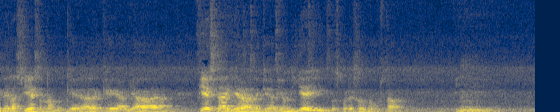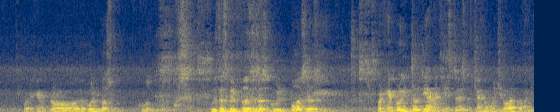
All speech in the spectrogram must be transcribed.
de las fiestas, ¿no? Porque era de que había fiesta y era de que había un DJ y pues por eso me gustaba. Y Mm. por ejemplo, de grupos, gu- Gustos culposos. gustos culposos, por ejemplo, ahorita últimamente estoy escuchando mucho Bad Bunny.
